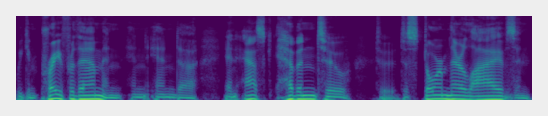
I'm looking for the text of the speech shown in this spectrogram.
We can pray for them and and and uh, and ask heaven to to, to storm their lives and,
